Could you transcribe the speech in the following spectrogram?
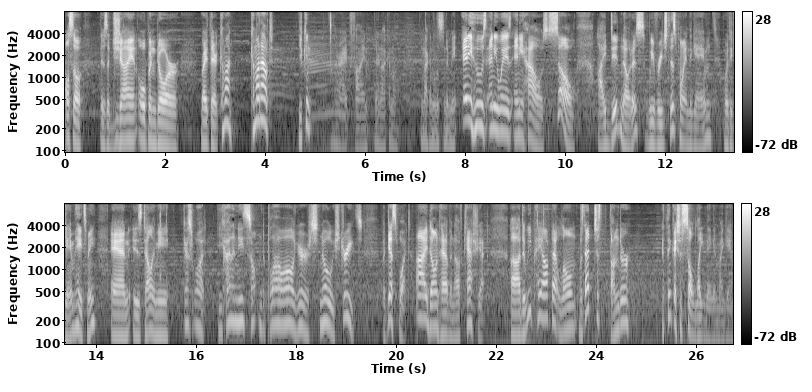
Also, there's a giant open door right there. Come on, come on out. You can. All right, fine. They're not gonna. They're not gonna listen to me. Anywho's, anyways, anyhows. So, I did notice we've reached this point in the game where the game hates me and is telling me, guess what? You kind of need something to plow all your snowy streets. But guess what? I don't have enough cash yet. Uh, did we pay off that loan? Was that just thunder? I think I just saw lightning in my game.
